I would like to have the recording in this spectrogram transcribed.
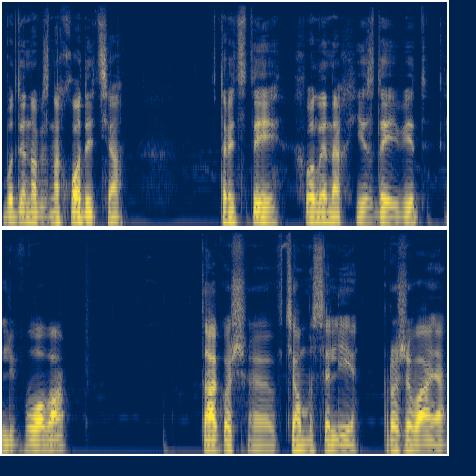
будинок знаходиться в 30 хвилинах їзди від Львова. Також е, в цьому селі проживає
